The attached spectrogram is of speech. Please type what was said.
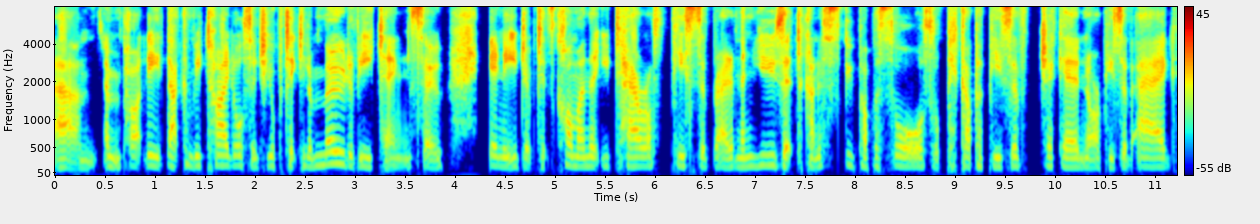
Um, and partly that can be tied also to your particular mode of eating. So in Egypt, it's common that you tear off pieces of bread and then use it to kind of scoop up a sauce or pick up a piece of chicken or a piece of egg.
